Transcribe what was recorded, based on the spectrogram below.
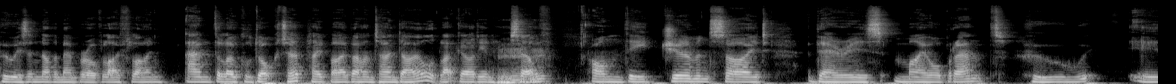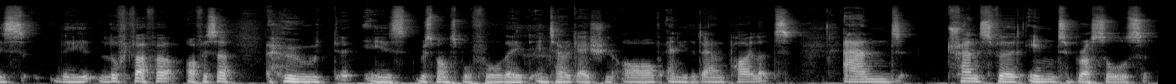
who is another member of Lifeline, and the local doctor, played by Valentine Dyall, the Black Guardian himself. Mm-hmm. On the German side, there is Major Brandt, who is the Luftwaffe officer who is responsible for the interrogation of any of the downed pilots and transferred into Brussels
